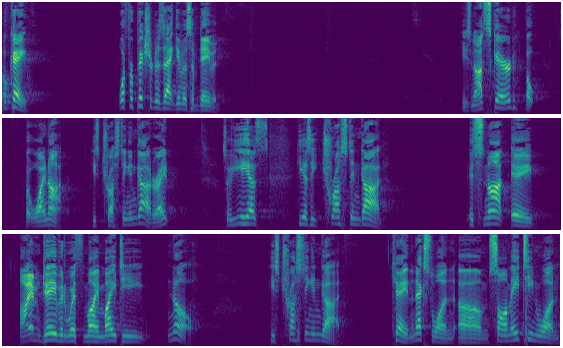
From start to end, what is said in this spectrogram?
Okay, what for picture does that give us of David? He's not scared, but but why not? He's trusting in God, right? So he has he has a trust in God. It's not a I'm David with my mighty no. He's trusting in God. Okay, the next one, um, Psalm 18.1.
